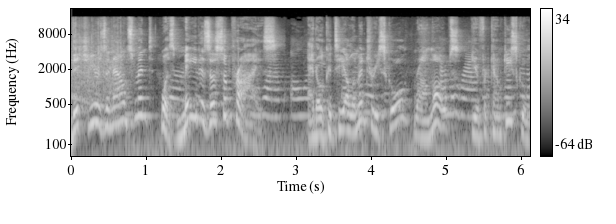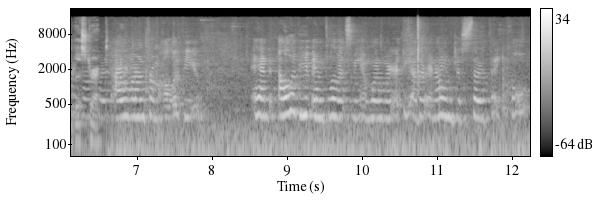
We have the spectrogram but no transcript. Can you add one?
this year's announcement was made as a surprise. At Okatie Elementary School, Ron Lopes, Beaufort County School District. I learn from all of you. And all of you influence me in one way or the other, and I am just so thankful.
